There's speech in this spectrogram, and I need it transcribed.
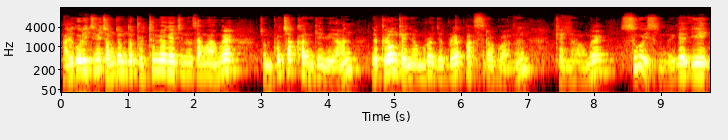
알고리즘이 점점 더 불투명해지는 상황을 좀 포착하기 위한 그런 개념으로 이제 블랙박스라고 하는 개념을 쓰고 있습니다. 이게 이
